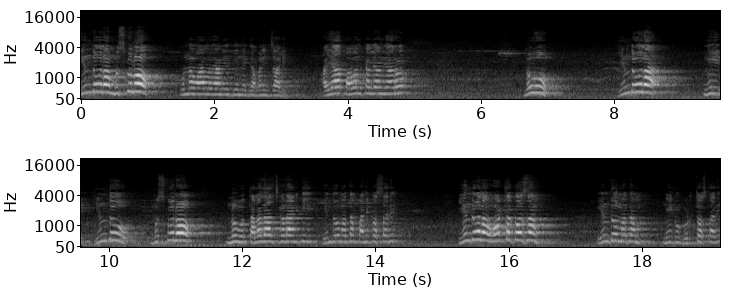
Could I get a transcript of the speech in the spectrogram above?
హిందువుల ముసుగులో ఉన్న వాళ్ళు కానీ దీన్ని గమనించాలి. అయ్యా పవన్ కళ్యాణ్ గారు నువ్వు హిందువుల నీ హిందూ ముసుగులో నువ్వు తలదాల్చుకోవడానికి హిందూ మతం పనికొస్తుంది. హిందువుల ఓట్ల కోసం హిందూ మతం నీకు గుర్తొస్తుంది.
